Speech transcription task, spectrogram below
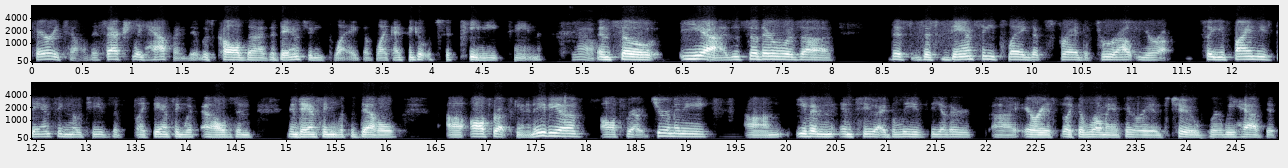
fairy tale. This actually happened. It was called uh, the dancing plague of like, I think it was 1518. Wow. And so, yeah. And so there was uh, this, this dancing plague that spread throughout Europe. So you find these dancing motifs of like dancing with elves and, and dancing with the devil uh, all throughout Scandinavia, all throughout Germany, um, even into, I believe, the other uh, areas, like the Romance areas too, where we have this,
